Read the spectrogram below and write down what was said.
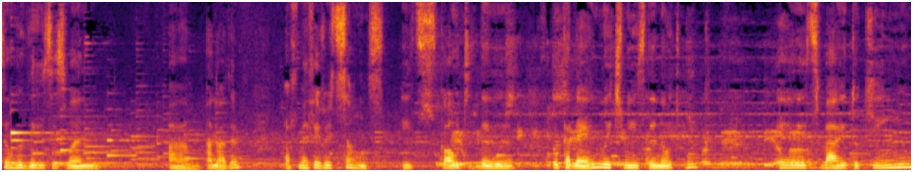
So this is one, um, another of my favorite songs. It's called the O Caderno, which means the notebook. And it's by Toquinho,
